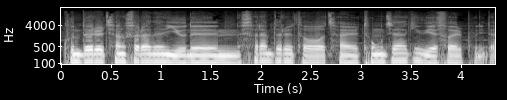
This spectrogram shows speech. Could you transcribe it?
군대를 창설하는 이유는 사람들을 더 잘 통제하기 위해서일 뿐이다.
